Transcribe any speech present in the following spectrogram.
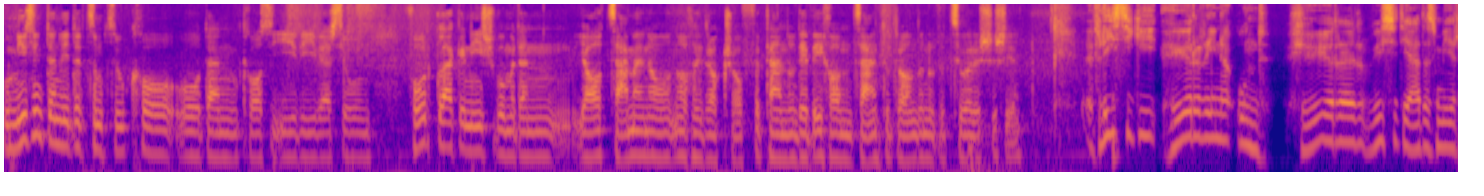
Und wir sind dann wieder zum Zug gekommen, wo dann quasi ihre Version vorgelegen ist, wo wir dann ja, zusammen noch, noch ein bisschen daran gearbeitet haben und eben ich habe das eine oder andere noch dazu recherchiert. Fleissige Hörerinnen und Hörer wissen ja auch, dass wir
